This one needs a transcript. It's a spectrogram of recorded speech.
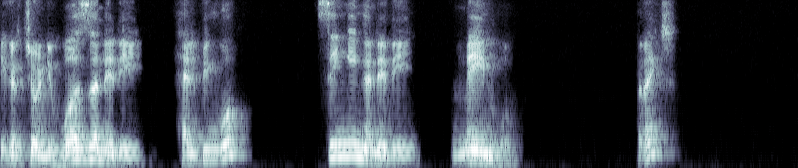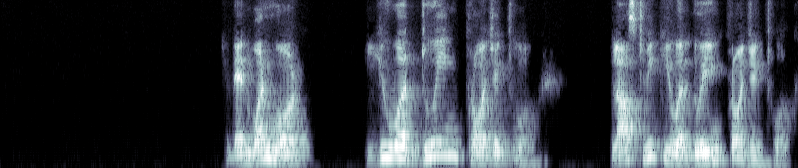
ఇక్కడ చూడండి వర్జ్ అనేది హెల్పింగ్ వో సింగింగ్ అనేది మెయిన్ వో right then one more you are doing project work last week you are doing project work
